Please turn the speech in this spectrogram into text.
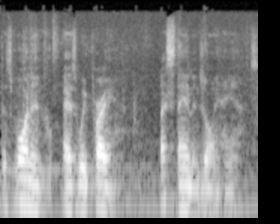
This morning, as we pray, let's stand and join hands.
